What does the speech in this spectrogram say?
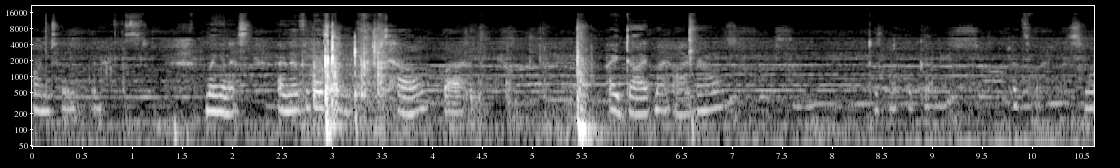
On to the next. Oh my goodness. I don't know if you guys can tell, but I dyed my eyebrows. Does not look good. That's fine.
